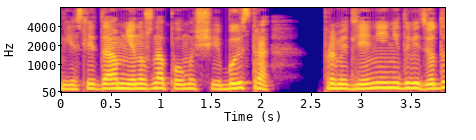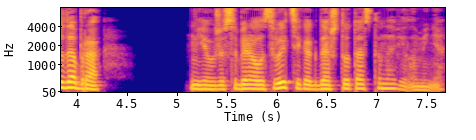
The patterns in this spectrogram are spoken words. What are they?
Если да, мне нужна помощь, и быстро. Промедление не доведет до добра. Я уже собиралась выйти, когда что-то остановило меня.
